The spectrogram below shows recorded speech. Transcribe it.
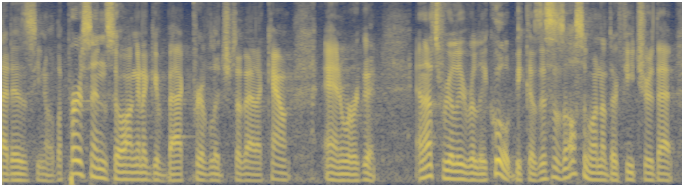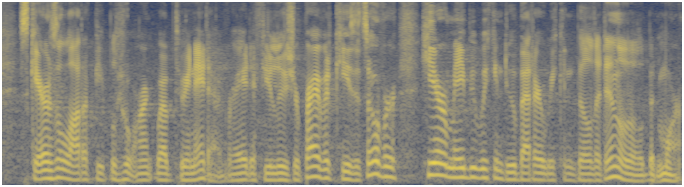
that is you know the person, so I'm going to give back privilege to that account, and we're good. And that's really, really cool because this is also another feature that scares a lot of people who aren't Web3 native, right? If you lose your private keys, it's over. Here, maybe we can do better. We can build it in a little bit more.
